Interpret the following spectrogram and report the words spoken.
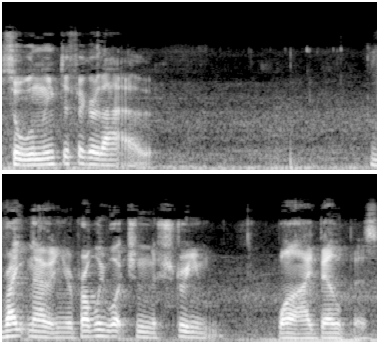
so we'll need to figure that out. Right now, and you're probably watching the stream while I build this,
